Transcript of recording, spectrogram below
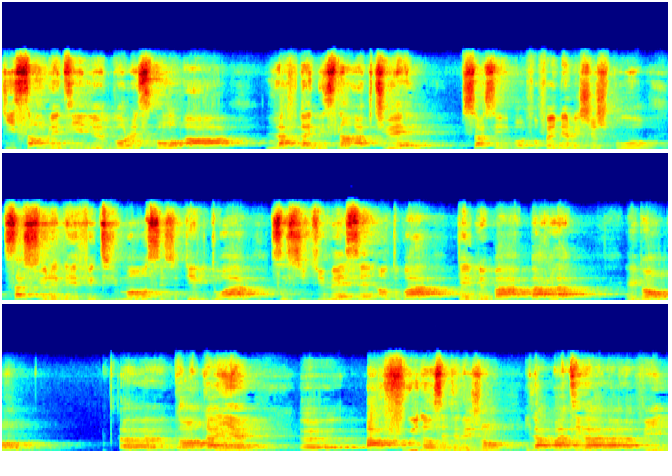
qui semble-t-il correspond à l'Afghanistan actuel, ça, c'est bon, il faut faire des recherches pour s'assurer qu'effectivement, c'est ce territoire se situe, mais c'est en tout cas quelque part par là. Et donc, euh, quand Caïn euh, a fui dans cette région, il a bâti la, ville,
